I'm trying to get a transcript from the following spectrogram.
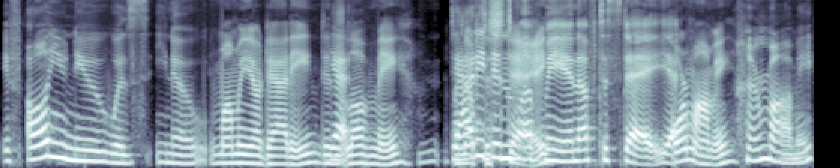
If all you knew was, you know, Mommy or daddy didn't Yeah. love me. daddy didn't stay, love me enough to stay. Yeah. Or mommy. or mommy.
